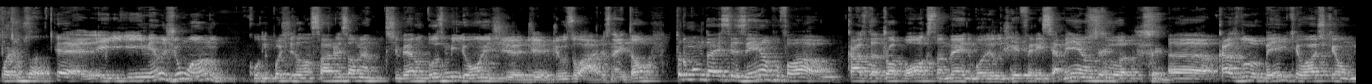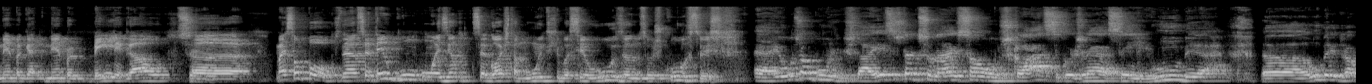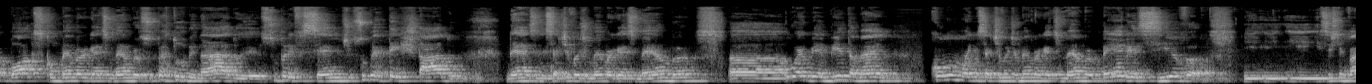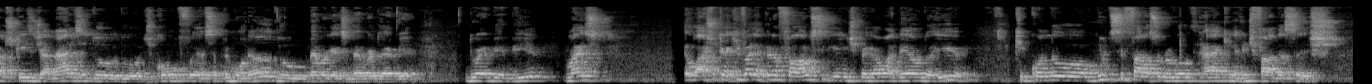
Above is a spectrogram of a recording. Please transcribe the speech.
Pode continuar. É, em menos de um ano, depois que eles lançaram, eles tiveram 12 milhões de, de, de, usuários, né? Então, todo mundo dá esse exemplo, falar ah, o caso da Dropbox também, do modelo de referenciamento, sim, sim. Uh, o caso do Nubank, eu acho que é um member get member bem legal. Uh, mas são poucos, né? Você tem algum um exemplo que você gosta muito, que você usa nos seus cursos? É, eu uso alguns, tá? Esses tradicionais são os clássicos, né? Assim, Uber, uh, Uber e Dropbox com Member Get Member super turbinado e super eficiente, super testado, né? As iniciativas de Member Get Member. Uh, o Airbnb também com uma iniciativa de Member Get Member bem agressiva e, e, e existem vários cases de análise do, do, de como foi se aprimorando o Member Get Member do Airbnb do Airbnb, mas eu acho que aqui vale a pena falar o seguinte, pegar um adendo aí, que quando muito se fala sobre o growth hacking, a gente fala dessas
